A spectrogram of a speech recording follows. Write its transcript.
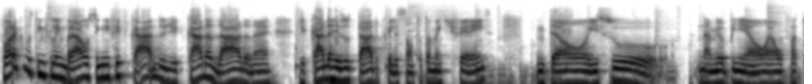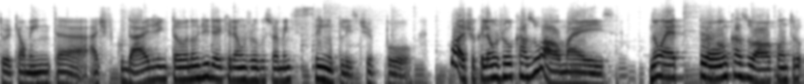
Fora que você tem que lembrar o significado de cada dado, né? De cada resultado, porque eles são totalmente diferentes. Então, isso, na minha opinião, é um fator que aumenta a dificuldade. Então, eu não diria que ele é um jogo extremamente simples. Tipo, lógico que ele é um jogo casual, mas não é tão casual quanto,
